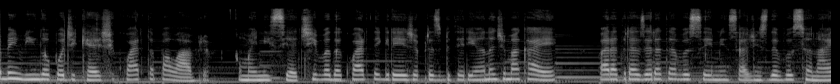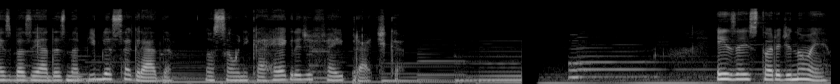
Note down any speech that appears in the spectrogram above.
bem-vindo ao podcast Quarta Palavra, uma iniciativa da Quarta Igreja Presbiteriana de Macaé para trazer até você mensagens devocionais baseadas na Bíblia Sagrada, nossa única regra de fé e prática. Eis a história de Noé.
